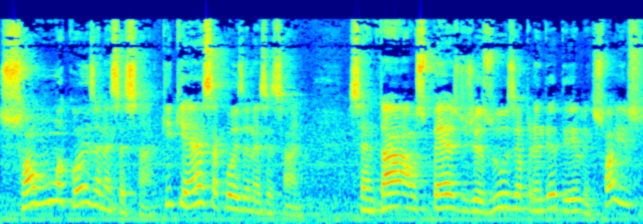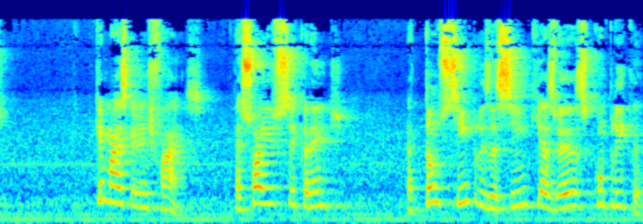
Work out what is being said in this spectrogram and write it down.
Só uma coisa é necessária. O que é essa coisa necessária? Sentar aos pés de Jesus e aprender dele. Só isso. O que mais que a gente faz? É só isso ser crente. É tão simples assim que às vezes complica.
